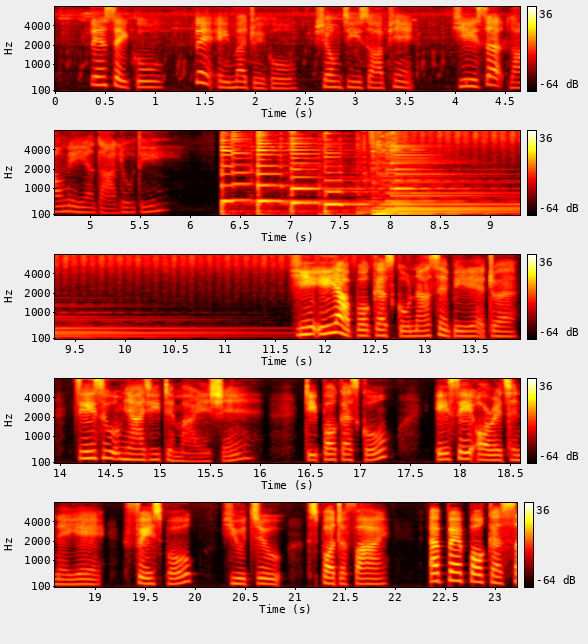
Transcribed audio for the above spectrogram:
။တင်းစိတ်ကူတင့်အိမ်မက်တွေကိုယုံကြည်စွာဖြင့်ရေဆက်လောင်းနေရန်သာလိုသည်ရင်အေးရပေါ့ကတ်ကိုနားဆင်ပေးတဲ့အတွက် ကျေးဇူးအများကြီးတင်ပါတယ်ရှင်။ဒီပေါ့ကတ်ကို AC Original ရဲ့ Facebook, YouTube, Spotify, Apple Podcast စ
